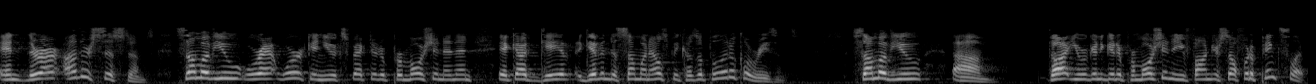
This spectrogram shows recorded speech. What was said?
And there are other systems. Some of you were at work and you expected a promotion and then it got gave, given to someone else because of political reasons. Some of you um, thought you were going to get a promotion and you found yourself with a pink slip.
